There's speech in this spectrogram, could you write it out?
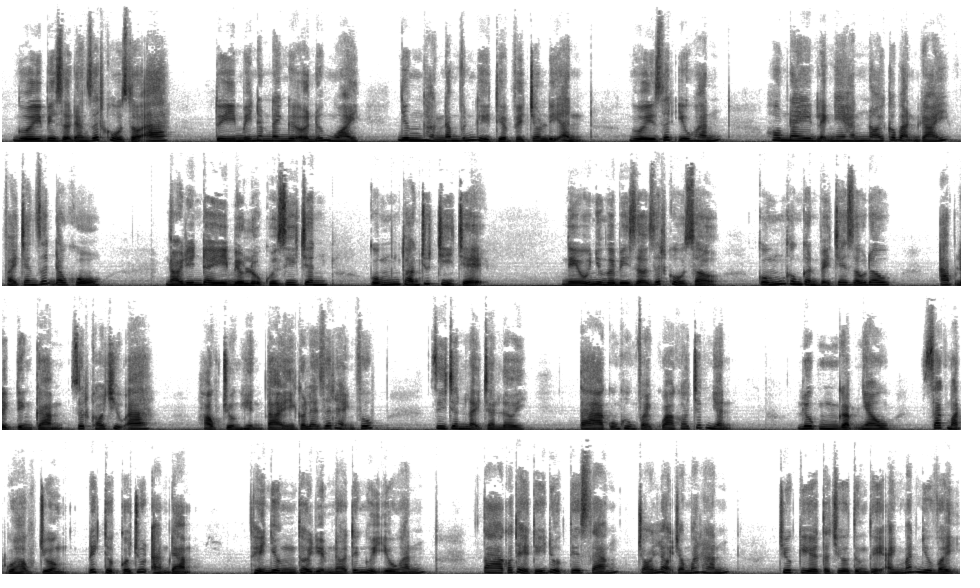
Ngươi bây giờ đang rất khổ sở a Tuy mấy năm nay ngươi ở nước ngoài Nhưng hàng năm vẫn gửi thiệp về cho Lý ẩn Ngươi rất yêu hắn Hôm nay lại nghe hắn nói có bạn gái Phải chăng rất đau khổ Nói đến đây biểu lộ của Di chân Cũng thoáng chút trì trệ Nếu như ngươi bây giờ rất khổ sở Cũng không cần phải che giấu đâu Áp lực tình cảm rất khó chịu a Học trường hiện tại có lẽ rất hạnh phúc Di chân lại trả lời Ta cũng không phải quá khó chấp nhận Lúc gặp nhau Sắc mặt của học trường đích thực có chút ảm đạm. Thế nhưng thời điểm nói tới người yêu hắn, ta có thể thấy được tia sáng trói lọi trong mắt hắn. Trước kia ta chưa từng thấy ánh mắt như vậy.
